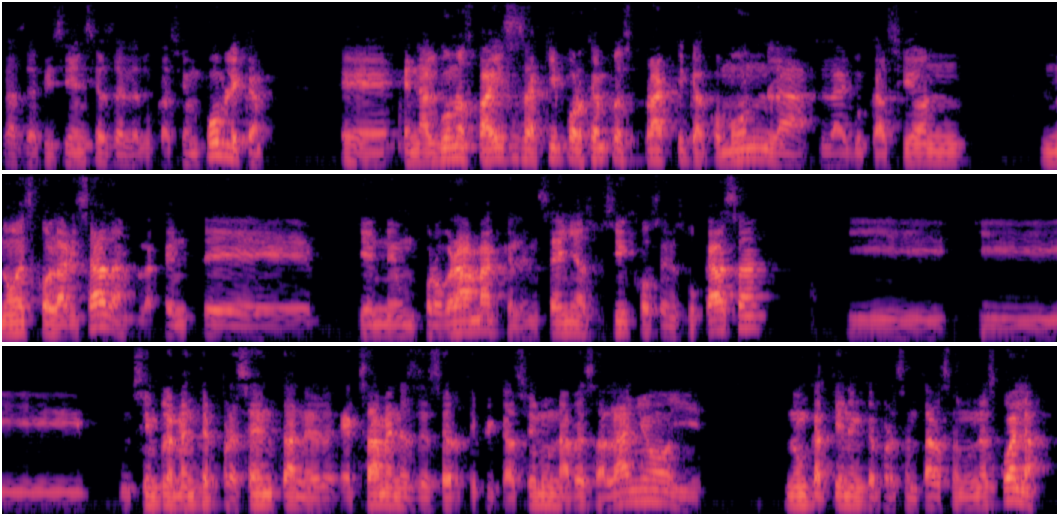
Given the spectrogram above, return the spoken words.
las deficiencias de la educación pública. Eh, en algunos países, aquí por ejemplo, es práctica común la, educación no escolarizada. La gente tiene un programa que le enseña a sus hijos en su casa y, simplemente presentan exámenes de certificación una vez al año y nunca tienen que presentarse en una escuela.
